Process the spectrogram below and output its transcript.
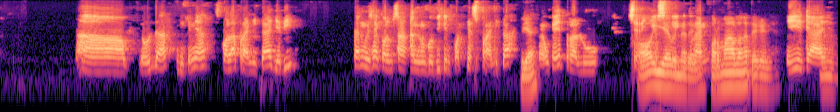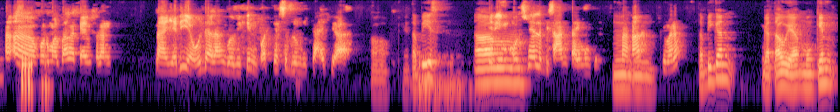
ah ya udah bikinnya sekolah pranikah jadi kan misalnya kalau misalkan gue bikin podcast pranikah Iya. yang kayaknya terlalu serius Oh iya bener gitu ya. kan Formal banget ya kayaknya. iya Hmm. ah, formal banget kayak misalkan nah jadi ya udahlah gue bikin podcast sebelum nikah aja Oke. Tapi Is, jadi moodnya lebih santai mungkin hmm, Nah, hmm. gimana Tapi kan nggak tahu ya, mungkin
